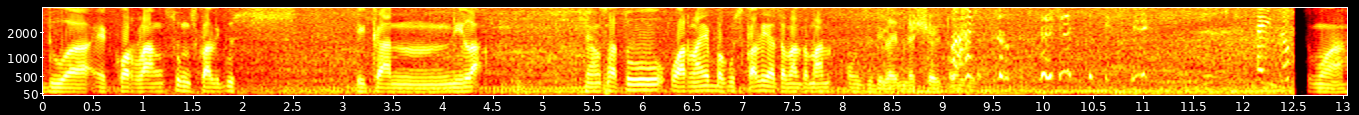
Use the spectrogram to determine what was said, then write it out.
dua ekor langsung sekaligus ikan nila. Yang satu warnanya bagus sekali ya teman-teman. Semua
